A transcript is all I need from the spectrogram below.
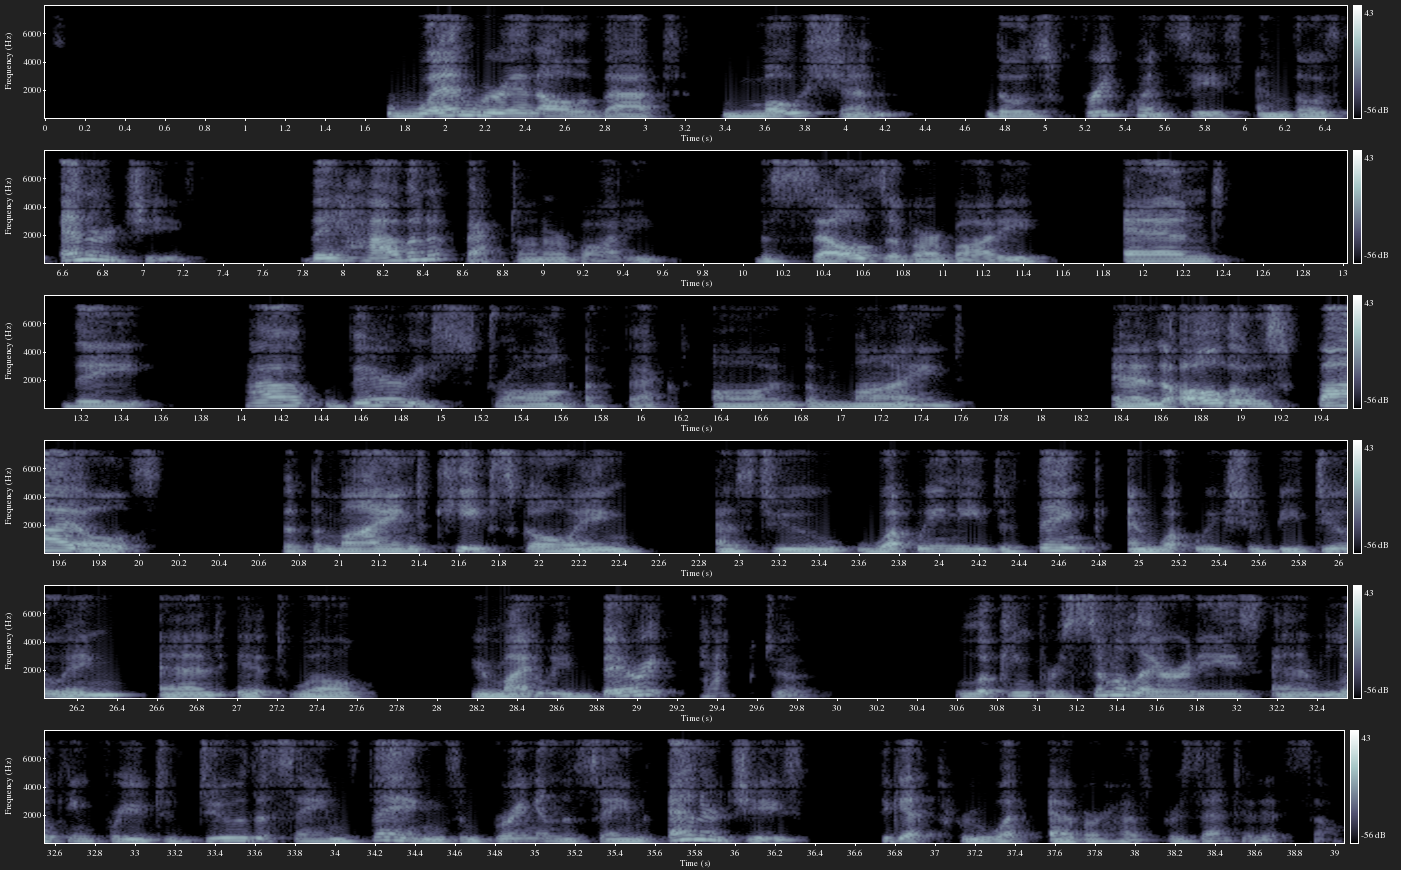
When we're in all of that motion, those frequencies and those energies, they have an effect on our body, the cells of our body, and they have very strong effect on the mind. And all those files that the mind keeps going as to what we need to think and what we should be doing. And it will, your mind will be very active, looking for similarities and looking for you to do the same things and bring in the same energies to get through whatever has presented itself.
